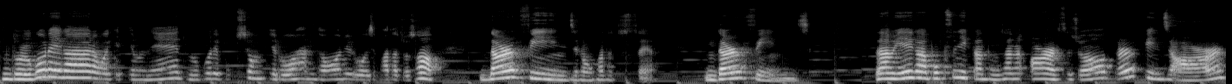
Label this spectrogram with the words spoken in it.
돌고래가라고 했기 때문에 돌고래 복수 형태로 한 덩어리로 이제 받아줘서 dolphins라고 받아줬어요. dolphins. 그 다음에 얘가 복수니까 동사는 are 쓰죠. dolphins are.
